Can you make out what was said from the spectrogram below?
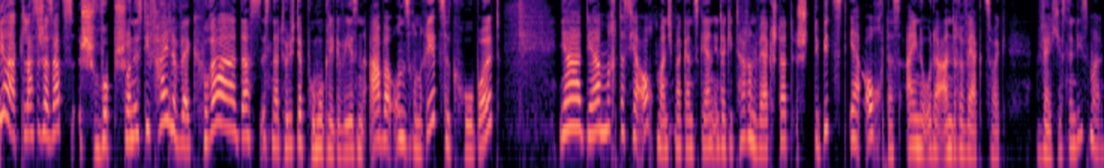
Ja, klassischer Satz, schwupp, schon ist die Pfeile weg. Hurra, das ist natürlich der Pumuckel gewesen. Aber unseren Rätselkobold, ja, der macht das ja auch manchmal ganz gern. In der Gitarrenwerkstatt stibitzt er auch das eine oder andere Werkzeug. Welches denn diesmal?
